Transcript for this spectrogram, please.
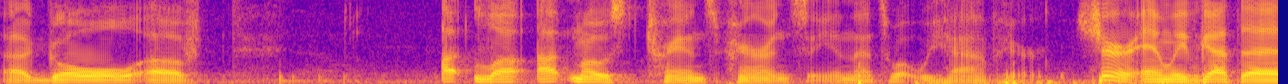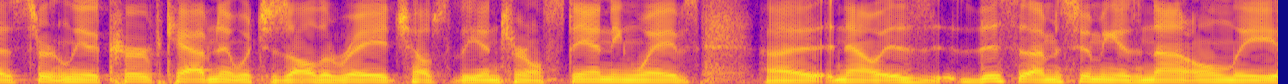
uh, goal of utmost transparency, and that's what we have here. Sure, and we've got the certainly a curved cabinet, which is all the rage, helps with the internal standing waves. Uh, now, is this I'm assuming is not only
